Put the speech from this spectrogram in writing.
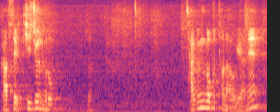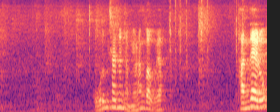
값을 기준으로 그죠? 작은 거부터 나오게 하는 오름차순 정렬을 한 거고요. 반대로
